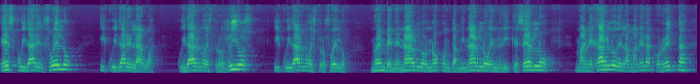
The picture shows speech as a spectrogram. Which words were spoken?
es cuidar el suelo y cuidar el agua, cuidar nuestros ríos y cuidar nuestro suelo, no envenenarlo, no contaminarlo, enriquecerlo, manejarlo de la manera correcta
